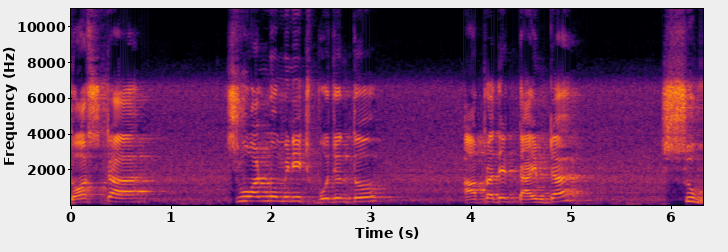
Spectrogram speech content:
দশটা চুয়ান্ন মিনিট পর্যন্ত আপনাদের টাইমটা শুভ।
